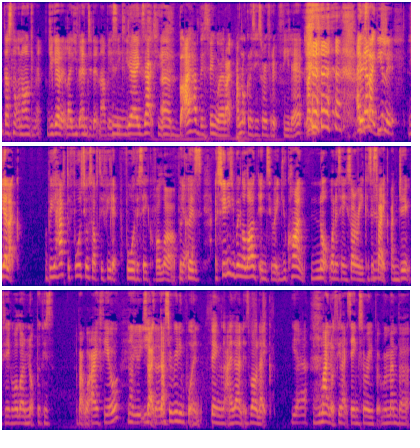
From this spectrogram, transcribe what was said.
that's not an argument. Do you get it? Like you've ended it now basically. yeah exactly. Um, but i have this thing where like i'm not going to say sorry if i don't feel it. Like i gotta like- feel it. yeah like but you have to force yourself to feel it for the sake of Allah because as soon as you bring Allah into it you can't not want to say sorry because it's Yeah. like I'm doing it for the sake of Allah not because about what I feel your ego so like that's a really important thing that I learned as well like yeah you might not feel like saying sorry, but remember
